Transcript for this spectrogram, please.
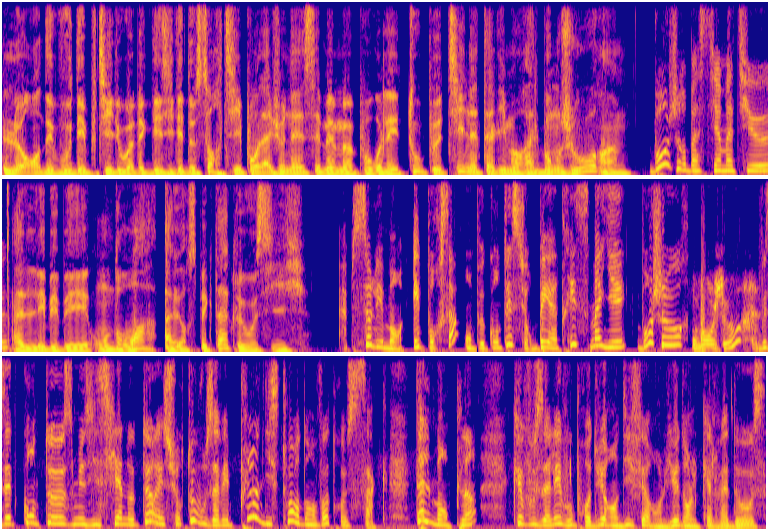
Le rendez-vous des petits loups avec des idées de sortie pour la jeunesse et même pour les tout petits. Nathalie Morel, bonjour. Bonjour Bastien Mathieu. Les bébés ont droit à leur spectacle aussi. Absolument. Et pour ça, on peut compter sur Béatrice Maillet. Bonjour. Bonjour. Vous êtes conteuse, musicienne, auteur et surtout vous avez plein d'histoires dans votre sac. Tellement plein que vous allez vous produire en différents lieux dans le Calvados.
